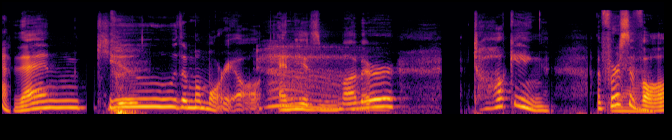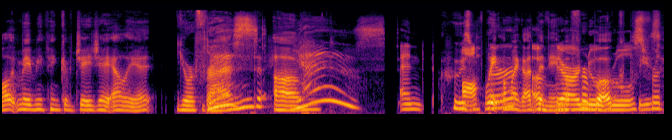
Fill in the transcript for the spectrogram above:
Yeah. Then cue the memorial and his mother talking. First of all, it made me think of J.J. Elliott, your friend. Yes. Um, yes. And Who's wait? Oh my God! The name There of Are her No book. Rules Please for help.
